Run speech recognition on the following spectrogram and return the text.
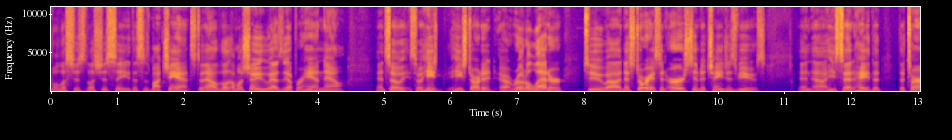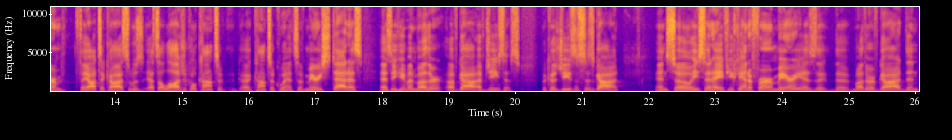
well, let's just, let's just see. This is my chance to now, I'm going to show you who has the upper hand now. And so, so he, he started, uh, wrote a letter to uh, Nestorius and urged him to change his views. And uh, he said, hey, the, the term Theotokos was that's a logical conse- uh, consequence of Mary's status as the human mother of God, of Jesus, because Jesus is God. And so he said, hey, if you can't affirm Mary as the, the mother of God, then,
